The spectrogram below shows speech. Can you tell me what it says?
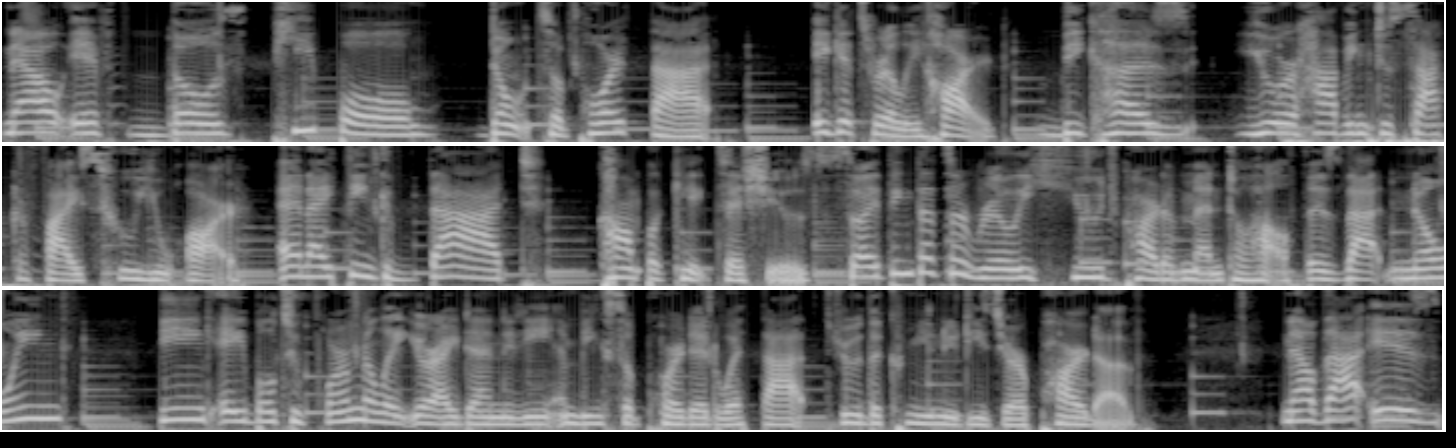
Now, if those people don't support that, it gets really hard because you're having to sacrifice who you are. And I think that complicates issues. So I think that's a really huge part of mental health is that knowing being able to formulate your identity and being supported with that through the communities you're a part of. Now that is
